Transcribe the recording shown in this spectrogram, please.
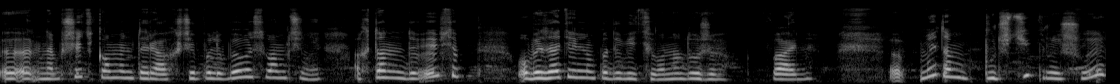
Е, Напишіть в коментарях, чи полюбилось вам чи ні. А хто не дивився, обов'язково подивіться, воно дуже файне. Е, Ми там почти пройшли,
